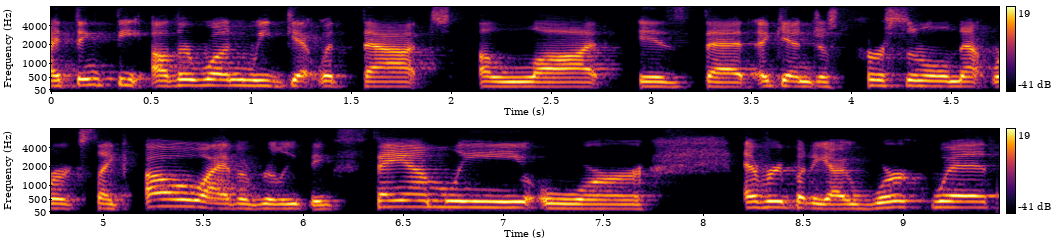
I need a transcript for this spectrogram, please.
I think the other one we get with that a lot is that, again, just personal networks like, oh, I have a really big family, or everybody I work with,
